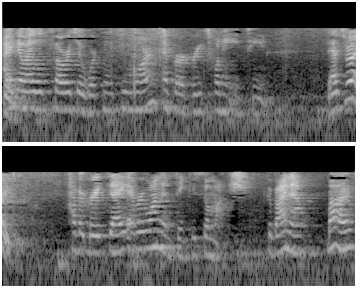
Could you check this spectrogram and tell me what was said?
I know I look forward to working with you more and for a great 2018. That's right. Have a great day, everyone, and thank you so much. Goodbye now. Bye.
